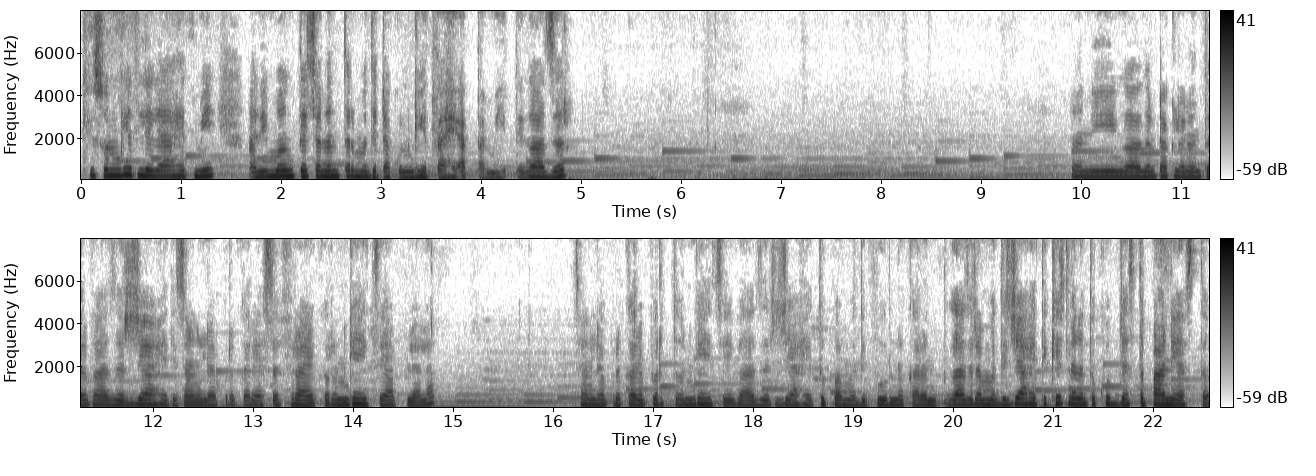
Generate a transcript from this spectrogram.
खिसून घेतलेले आहेत मी. आणि मग त्याच्यानंतरमध्ये टाकून घेत आहे आता मी ते गाजर. आणि गाजर टाकल्यानंतर गाजर जे आहे ते चांगल्या प्रकारे असं फ्राय करून घ्यायचे आपल्याला. चांगल्या प्रकारे परतवून घ्यायचे. गाजर जे आहे तुपामध्ये पूर्ण कारण गाजरामध्ये जे आहे ते खिसल्यानंतर खूप जास्त पाणी असतं.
